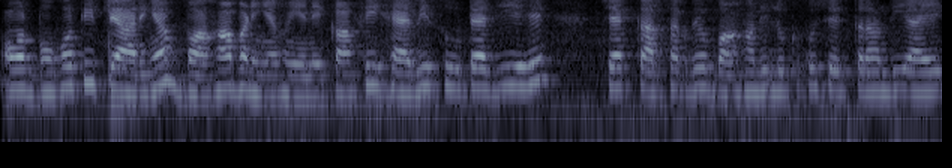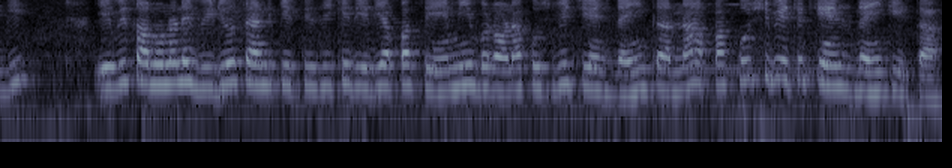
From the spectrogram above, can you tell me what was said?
ਔਰ ਬਹੁਤ ਹੀ ਪਿਆਰੀਆਂ ਬਾਹਾਂ ਬਣੀਆਂ ਹੋਈਆਂ ਨੇ। ਕਾਫੀ ਹੈਵੀ ਸੂਟ ਹੈ ਜੀ ਇਹ। ਚੈੱਕ ਕਰ ਸਕਦੇ ਹੋ, ਬਾਹਾਂ ਦੀ ਲੁੱਕ ਕੁਝ ਇਸ ਤਰ੍ਹਾਂ ਦੀ ਆਏਗੀ। ਇਹ ਵੀ ਸਾਨੂੰ ਉਹਨਾਂ ਨੇ ਵੀਡੀਓ ਸੈਂਡ ਕੀਤੀ ਸੀ ਕਿ ਦੀਦੀ ਆਪਾਂ ਸੇਮ ਹੀ ਬਣਾਉਣਾ ਕੁਝ ਵੀ ਚੇਂਜ ਨਹੀਂ ਕਰਨਾ। ਆਪਾਂ ਕੁਝ ਵੀ ਇਹ 'ਚ ਚੇਂਜ ਨਹੀਂ ਕੀਤਾ।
